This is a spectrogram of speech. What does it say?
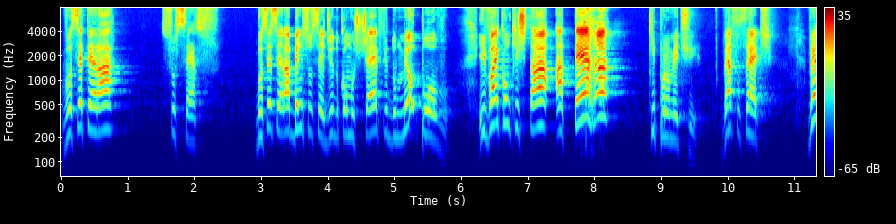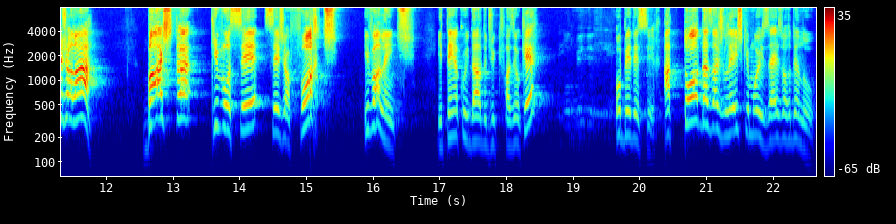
Você terá sucesso. Você será bem-sucedido como chefe do meu povo e vai conquistar a terra que prometi. Verso 7. Veja lá, basta que você seja forte e valente e tenha cuidado de fazer o quê? Obedecer. Obedecer a todas as leis que Moisés ordenou.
